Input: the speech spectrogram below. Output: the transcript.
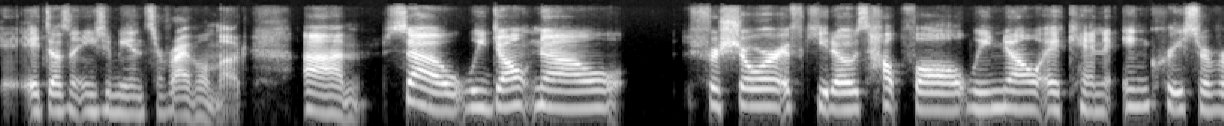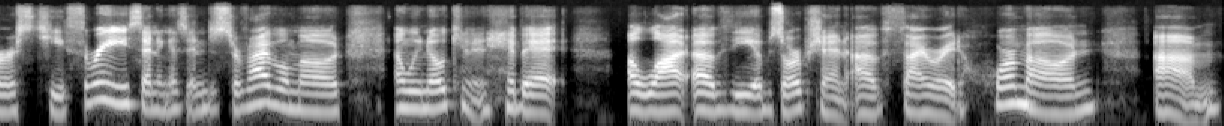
it doesn't need to be in survival mode. Um, so we don't know for sure if keto is helpful. We know it can increase reverse T3, sending us into survival mode, and we know it can inhibit a lot of the absorption of thyroid hormone. Um,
